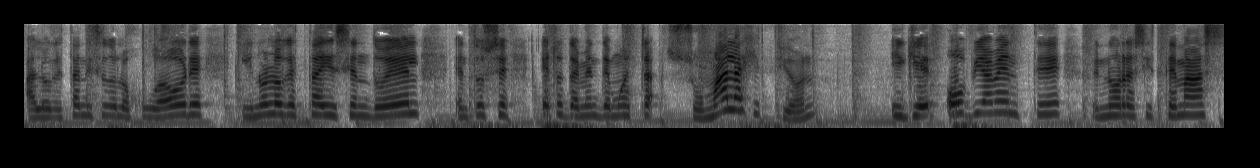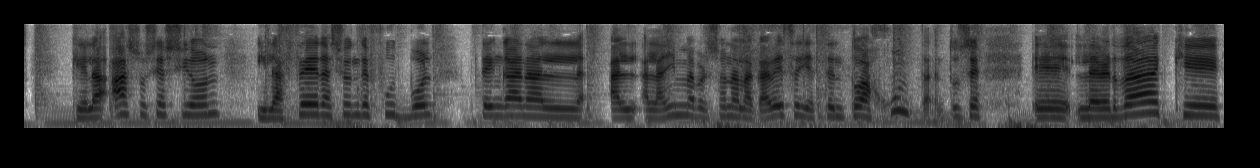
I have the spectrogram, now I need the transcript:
a lo que están diciendo los jugadores y no lo que está diciendo él. Entonces esto también demuestra su mala gestión y que obviamente no resiste más que la asociación y la federación de fútbol tengan al- al- a la misma persona a la cabeza y estén todas juntas. Entonces, eh, la verdad es que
